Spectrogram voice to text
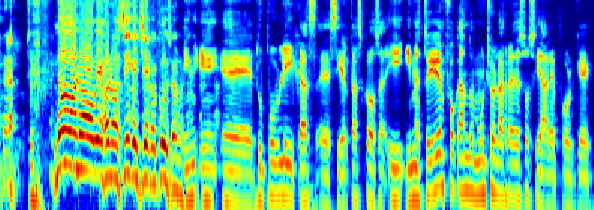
no, no, viejo, no, sigue, chico, escúchame. Eh, tú publicas ciertas cosas y, y me estoy enfocando mucho en las redes sociales porque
